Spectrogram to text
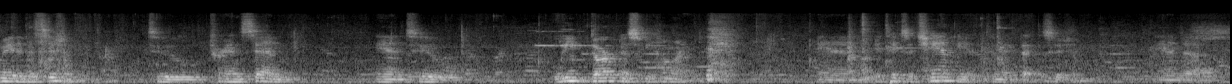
made a decision to transcend and to leave darkness behind. And it takes a champion to make that decision. And uh,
